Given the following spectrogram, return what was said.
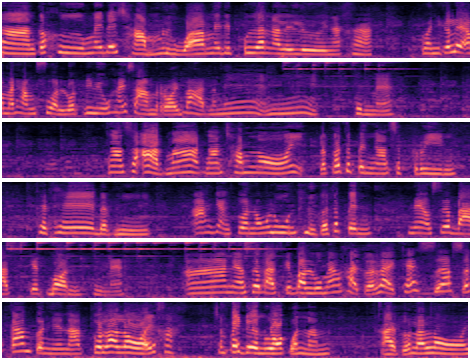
งานก็คือไม่ได้ช้ำหรือว่าไม่ได้เปื้อนอะไรเลยนะคะ วันนี้ก็เลยเอามาทำส่วนลดรีวิวให้ 300 บาทนะแม่นี่เห็นไหมงานสะอาดมากงานช้ำน้อย แล้วก็จะเป็นงานสกรีนเท่ๆแบบนี้ อะอย่างตัวน้องลูนถือก็จะเป็นแนวเสื้อบาสเกตบอลเห็นไหมอ่าแนวเสื้อบาสเกตบอลรู้ไหมว่าขายตัวเท่าไหร่แค่เสื้อเสื้อกล้ามตัวเนี้ยนะ ตัวละร้อยค่ะ ฉันไปเดินวอล์กวันนั้น ขายตัวละร้อย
